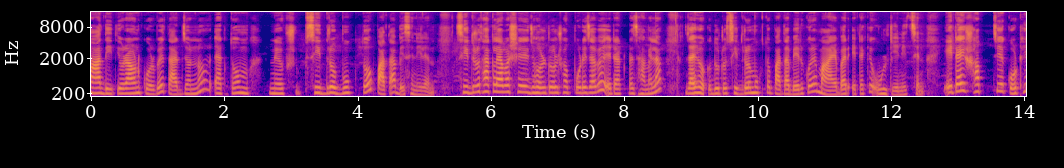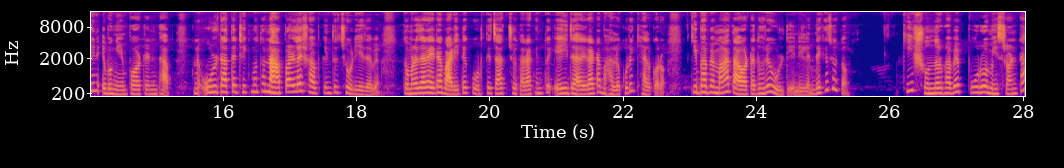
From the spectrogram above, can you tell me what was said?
মা দ্বিতীয় রাউন্ড করবে তার জন্য একদম ছিদ্র মুক্ত পাতা বেছে নিলেন। ছিদ্র থাকলে আবার সে ঝোল টোল সব পড়ে যাবে, এটা একটা ঝামেলা। যাই হোক, দুটো ছিদ্রমুক্ত পাতা বের করে মা এবার এটাকে উল্টিয়ে নিচ্ছেন। এটাই সবচেয়ে কঠিন এবং ইম্পর্টেন্ট ধাপ। মানে উল্টাতে ঠিকমতো না পারলে সব কিন্তু ছড়িয়ে যাবে। তোমরা যারা এটা বাড়িতে করতে চাচ্ছ, তারা কিন্তু এই জায়গাটা ভালো করে খেয়াল করো। কীভাবে মা তাওয়াটা ধরে উল্টিয়ে নিলেন, দেখেছ তো? কি সুন্দরভাবে পুরো মিশ্রণটা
